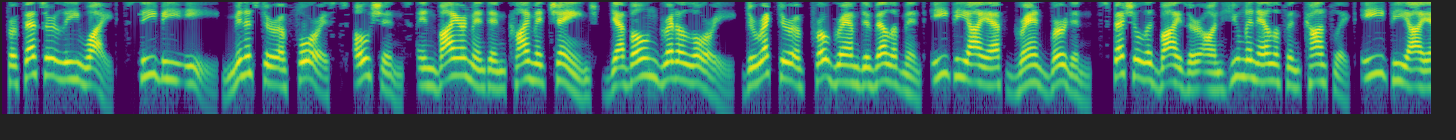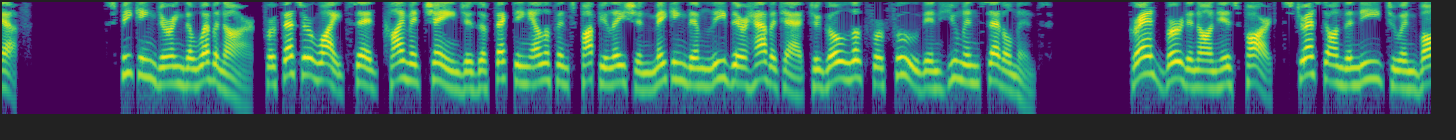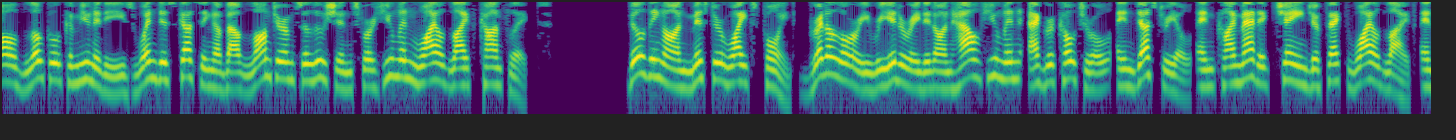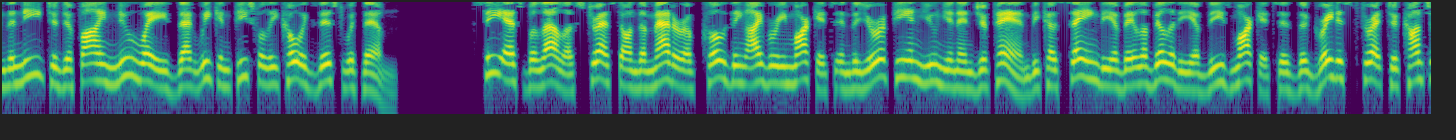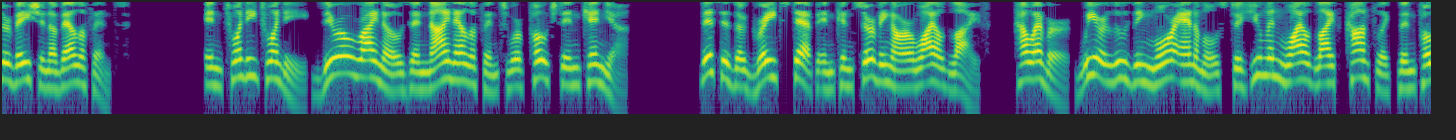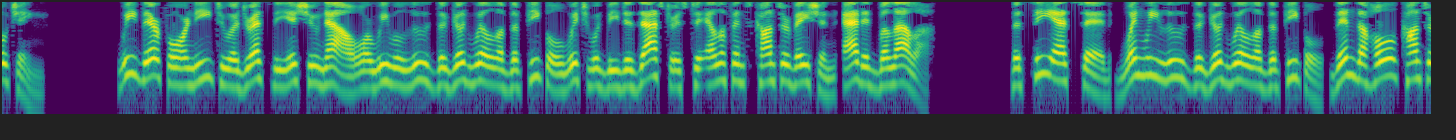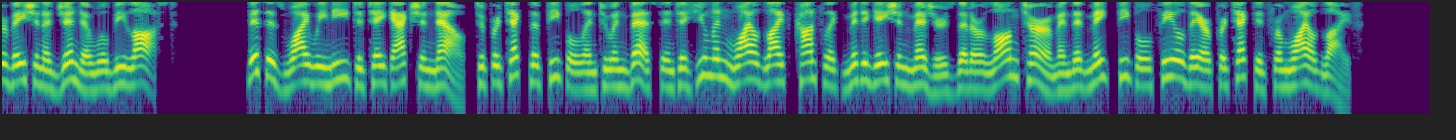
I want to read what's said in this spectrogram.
Professor Lee White, CBE, Minister of Forests, Oceans, Environment and Climate Change, Gabon Greta Lori, Director of Program Development, EPIF Grant Burden, Special Advisor on Human-Elephant Conflict, EPIF. Speaking during the webinar, Professor White said climate change is affecting elephants' population making them leave their habitat to go look for food in human settlements. Grant Burden on his part, stressed on the need to involve local communities when discussing about long-term solutions for human-wildlife conflicts. Building on Mr. White's point, Greta Lori reiterated on how human, agricultural, industrial, and climatic change affect wildlife, and the need to define new ways that we can peacefully coexist with them. C.S. Balala stressed on the matter of closing ivory markets in the European Union and Japan because saying the availability of these markets is the greatest threat to conservation of elephants. In 2020, zero rhinos and nine elephants were poached in Kenya. This is a great step in conserving our wildlife. However, we are losing more animals to human-wildlife conflict than poaching. We therefore need to address the issue now or we will lose the goodwill of the people which would be disastrous to elephants conservation, added Balala. The CS said, when we lose the goodwill of the people, then the whole conservation agenda will be lost. This is why we need to take action now, to protect the people and to invest into human-wildlife conflict mitigation measures that are long-term and that make people feel they are protected from wildlife.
